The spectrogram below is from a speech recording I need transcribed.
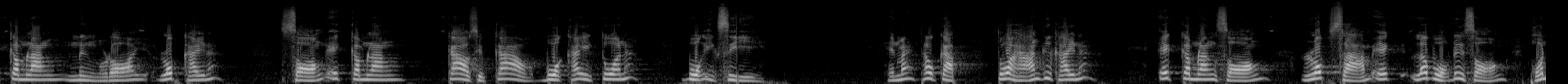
x กำลัง 100 ลบใครนะ 2x กำลัง 99 บวกใครอีกตัวนะ บวกอีก 4 เห็นไหมเท่ากับตัวหารคือใครนะ x กำลัง 2 ลบ 3x แล้วบวกด้วย 2 ผล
